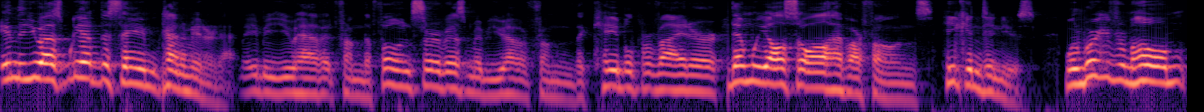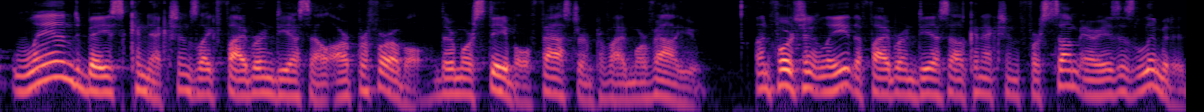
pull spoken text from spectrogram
in the US, we have the same kind of internet. Maybe you have it from the phone service, maybe you have it from the cable provider. Then we also all have our phones. He continues. When working from home, land based connections like fiber and DSL are preferable. They're more stable, faster, and provide more value. Unfortunately, the fiber and DSL connection for some areas is limited.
